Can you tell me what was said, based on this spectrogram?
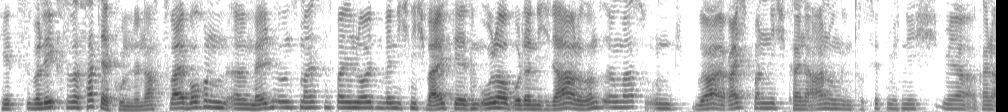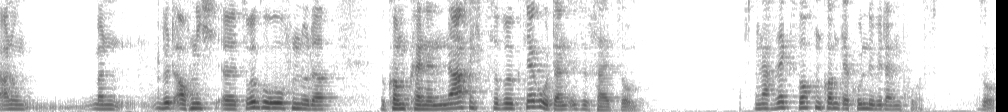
Jetzt überlegst du, was hat der Kunde? Nach zwei Wochen äh, melden wir uns meistens bei den Leuten, wenn ich nicht weiß, der ist im Urlaub oder nicht da oder sonst irgendwas. Und ja, erreicht man nicht, keine Ahnung, interessiert mich nicht mehr, keine Ahnung. Man wird auch nicht äh, zurückgerufen oder bekommt keine Nachricht zurück. Na gut, dann ist es halt so. Nach sechs Wochen kommt der Kunde wieder im Kurs. So.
